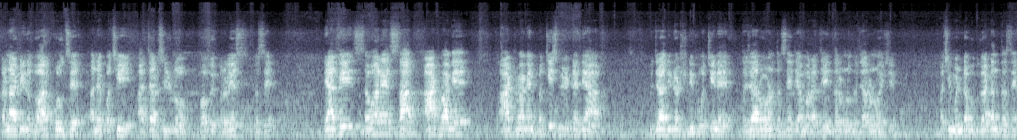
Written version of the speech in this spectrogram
કર્ણાટીનો દ્વાર ખોલશે અને પછી આચારશ્રીનો ભવ્ય પ્રવેશ થશે. ત્યાંથી સવારે સાત, આઠ વાગે આઠ વાગે પચીસ મિનિટે ત્યાં ગુજરાત યુનિવર્સિટી પહોંચીને ધ્વજારોહણ થશે. જે અમારા જૈન ધર્મનું ધ્વજારોહણ હોય છે. પછી મંડપ ઉદ્ઘાટન થશે.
